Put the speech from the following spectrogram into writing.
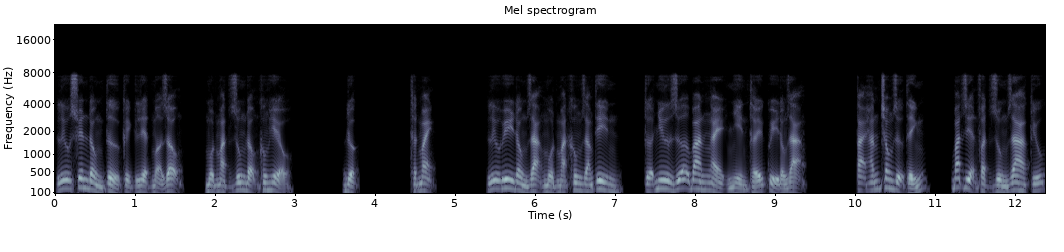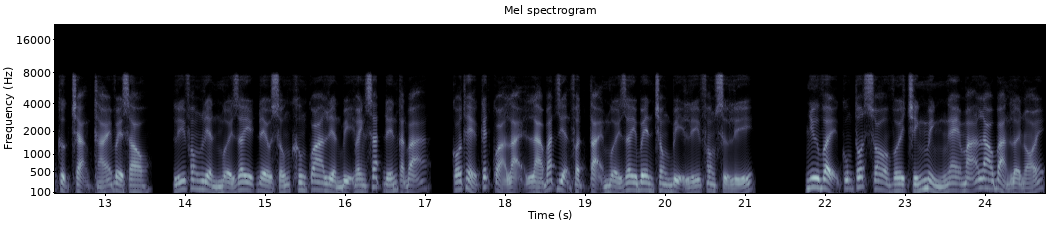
Lưu xuyên đồng tử kịch liệt mở rộng, một mặt rung động không hiểu. Được. Thật mạnh. Lưu Huy đồng dạng một mặt không dám tin, tựa như giữa ban ngày nhìn thấy quỷ đồng dạng. Tại hắn trong dự tính, bắt diện Phật dùng ra cứu cực trạng thái về sau, Lý Phong liền 10 giây đều sống không qua liền bị hoành sắt đến cắn bã, có thể kết quả lại là bắt diện Phật tại 10 giây bên trong bị Lý Phong xử lý. Như vậy cũng tốt so với chính mình nghe mã lao bản lời nói,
